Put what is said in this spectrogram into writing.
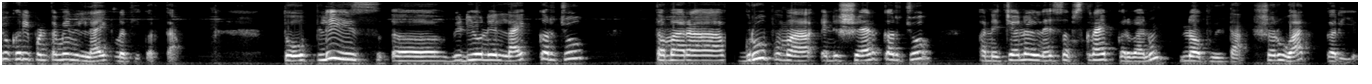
છો ખરી પણ તમે એને લાઈક નથી કરતા. તો પ્લીઝ વિડીયોને લાઈક કરજો. તમારા ગ્રુપમાં એને શેર કરજો અને ચેનલને સબસ્ક્રાઇબ કરવાનું ન ભૂલતા. શરૂઆત કરીએ.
